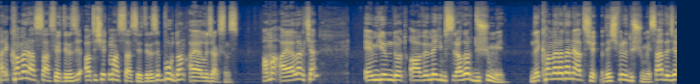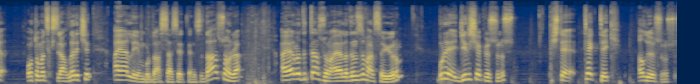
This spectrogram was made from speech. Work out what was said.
Hani kamera hassasiyetinizi, ateş etme hassasiyetinizi buradan ayarlayacaksınız. Ama ayarlarken M24, AVM gibi silahlar düşünmeyin. Ne kamerada ne ateş etmede hiçbirini düşünmeyin. Sadece otomatik silahlar için ayarlayın burada hassasiyetlerinizi. Daha sonra ayarladıktan sonra ayarladığınızı varsayıyorum. Buraya giriş yapıyorsunuz. İşte tek tek alıyorsunuz.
